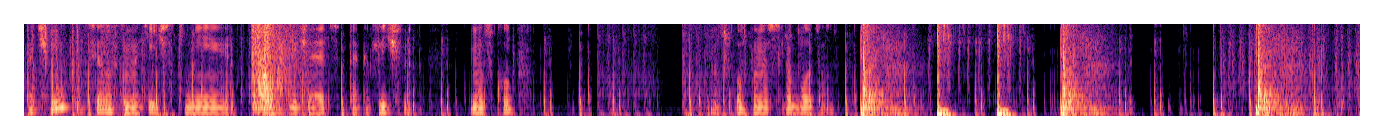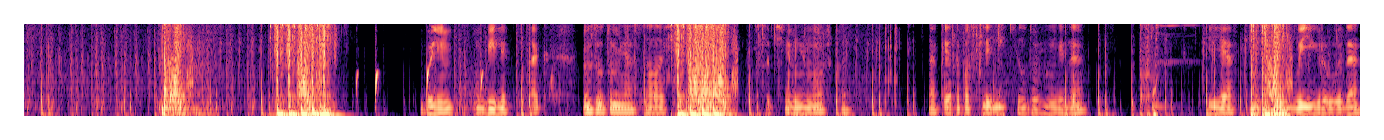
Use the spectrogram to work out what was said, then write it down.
Почему прицел автоматически не включается? Так, отлично. Ноускоп. Ноускоп у нас сработал. Блин, убили. Так, ну тут у меня осталось совсем немножко. Так, это последний килл должен быть, да? И я, в принципе, выигрываю, да?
